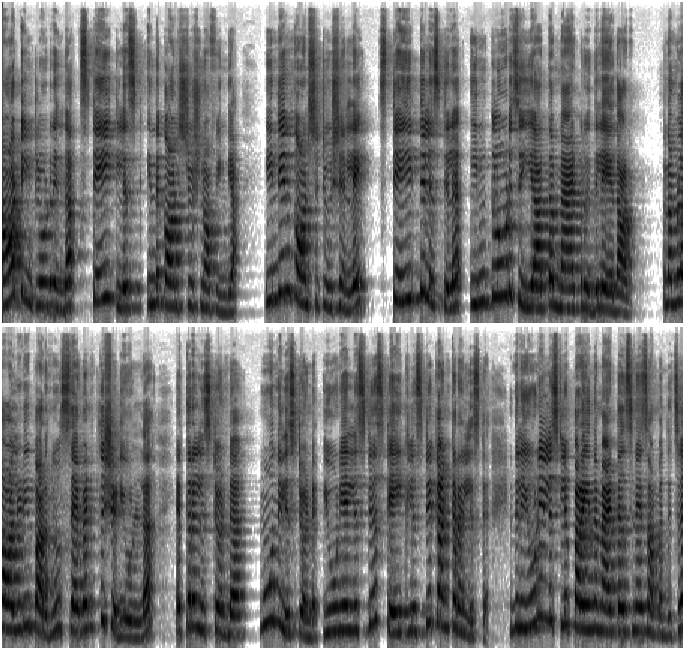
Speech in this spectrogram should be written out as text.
not included in the state list in the constitution of India Indian കോൺസ്റ്റിറ്റ്യൂഷനിലെ സ്റ്റേറ്റ് ലിസ്റ്റിൽ ഇൻക്ലൂഡ് ചെയ്യാത്ത മാറ്റർ ഇതിൽ ഏതാണ്? ഇപ്പൊ നമ്മൾ ഓൾറെഡി പറഞ്ഞു സെവൻത്ത് ഷെഡ്യൂളിൽ എത്ര ലിസ്റ്റ് ഉണ്ട്? മൂന്ന് ലിസ്റ്റ് ഉണ്ട്. Union list state list concurrent list ഇതിൽ യൂണിയൻ ലിസ്റ്റിൽ പറയുന്ന മാറ്റേഴ്സിനെ സംബന്ധിച്ച്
